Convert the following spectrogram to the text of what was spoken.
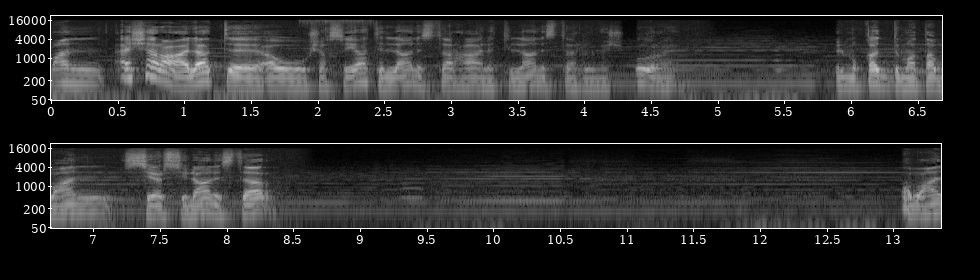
طبعا اشهر عائلات أو شخصيات اللانستر عائلة اللانستر المشهورة بالمقدمة طبعا سيرسي لانستر. طبعا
